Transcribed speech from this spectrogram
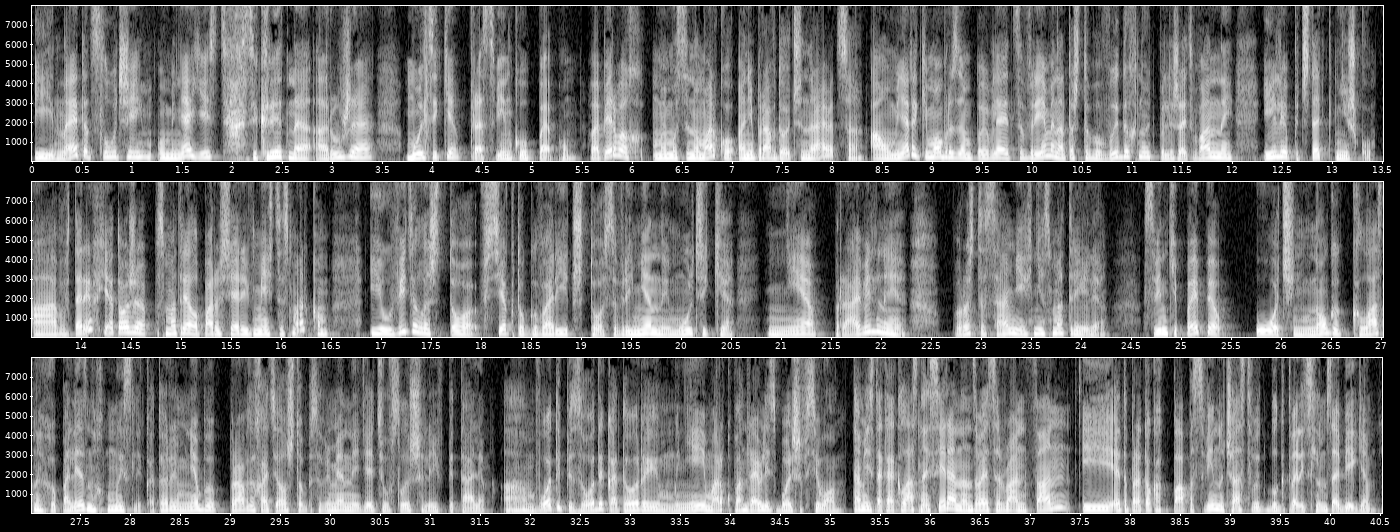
И на этот случай у меня есть секретное оружие – мультики про свинку Пеппу. Во-первых, моему сыну Марку они правда очень нравятся, а у меня таким образом появляется время на то, чтобы выдохнуть, полежать в ванной или почитать книжку. А во-вторых, я тоже посмотрела пару серий вместе с Марком и увидела, что все, кто говорит, что современные мультики неправильные, просто сами их не смотрели. Свинки Пеппи очень много классных и полезных мыслей, которые мне бы, правда, хотелось, чтобы современные дети услышали и впитали. А вот эпизоды, которые мне и Марку понравились больше всего. Там есть такая классная серия, она называется Run Fun, и это про то, как папа свин участвует в благотворительном забеге.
